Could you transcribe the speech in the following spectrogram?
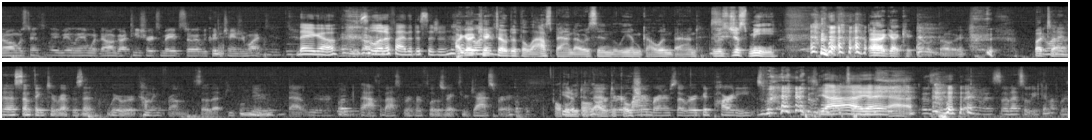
then almost instantly, me and Liam went down, and got T-shirts made, so that we couldn't change our minds. there you go. Solidify the decision. I got kicked out of the last band I was in, the Liam Cullen band. It was just me. I got kicked out though. But we uh, wanted uh, something to represent where we were coming from, so that people knew that we were the Athabasca River flows right through Jasper. All the way to Beautiful. the that Arctic we were Ocean. barn burners, that we're a good party. is what- is what Yeah, yeah, yeah. is what the plan was, so that's what we came up with.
